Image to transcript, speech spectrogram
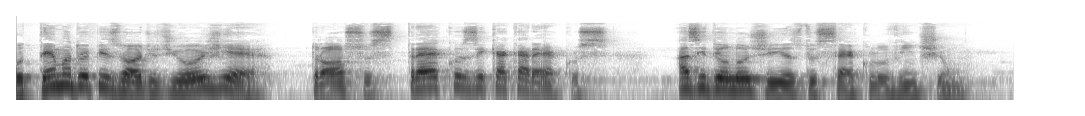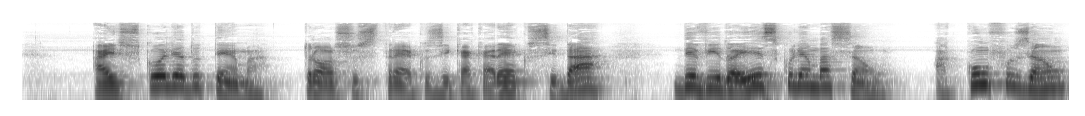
O tema do episódio de hoje é Troços, Trecos e Cacarecos As ideologias do século XXI. A escolha do tema Troços, Trecos e Cacarecos se dá devido à esculhambação, à confusão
